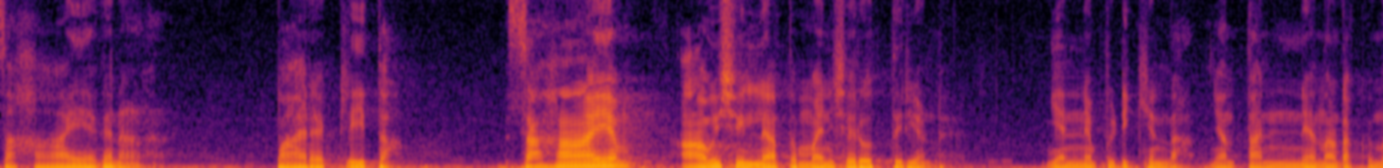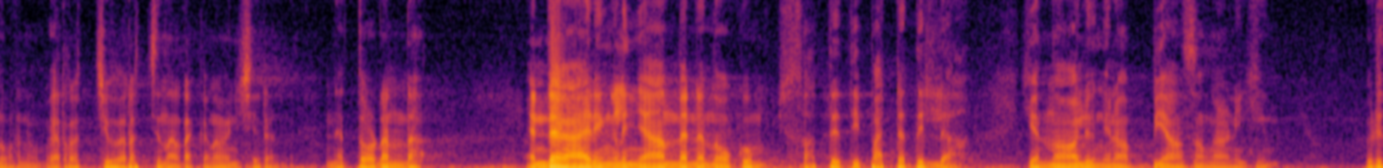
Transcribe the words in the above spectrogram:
സഹായകനാണ്. പാരക്ലീത്ത. സഹായം ആവശ്യമില്ലാത്ത മനുഷ്യർ ഒത്തിരിയുണ്ട്. എന്നെ പിടിക്കണ്ട. ഞാൻ തന്നെ നടക്കുമെന്ന് പറഞ്ഞു. വിറച്ച് വിറച്ച് നടക്കുന്ന മനുഷ്യരാണ് എന്നെ തൊടണ്ട. എന്റെ കാര്യങ്ങൾ ഞാൻ തന്നെ നോക്കും. സത്യത്തിൽ പറ്റത്തില്ല. എന്നാലും ഇങ്ങനെ അഭ്യാസം കാണിക്കും. ഒരു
